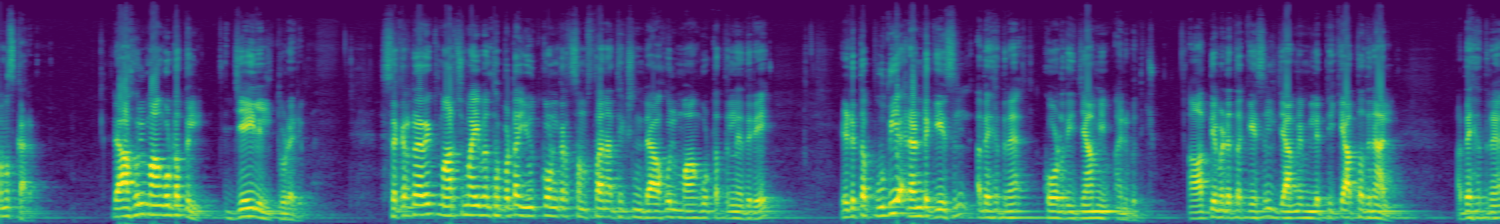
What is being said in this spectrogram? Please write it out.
നമസ്കാരം. രാഹുൽ മാങ്കൂട്ടത്തിൽ ജയിലിൽ തുടരും. സെക്രട്ടേറിയറ്റ് മാർച്ചുമായി ബന്ധപ്പെട്ട യൂത്ത് കോൺഗ്രസ് സംസ്ഥാന അധ്യക്ഷൻ രാഹുൽ മാങ്കൂട്ടത്തിനെതിരെ എടുത്ത പുതിയ രണ്ട് കേസിൽ അദ്ദേഹത്തിന് കോടതി ജാമ്യം അനുവദിച്ചു. ആദ്യമെടുത്ത കേസിൽ ജാമ്യം ലഭിക്കാത്തതിനാൽ അദ്ദേഹത്തിന്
